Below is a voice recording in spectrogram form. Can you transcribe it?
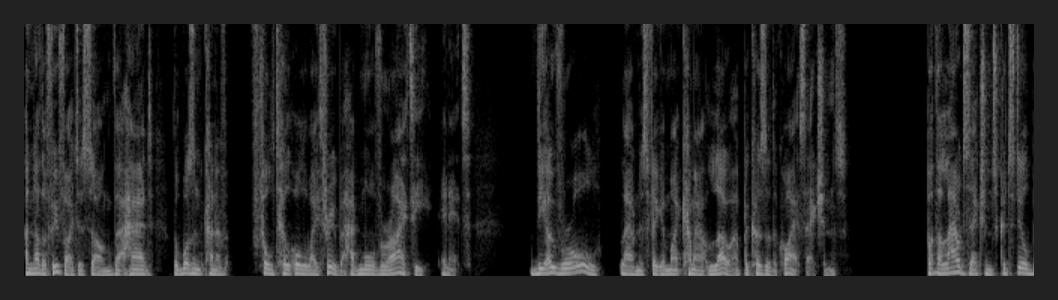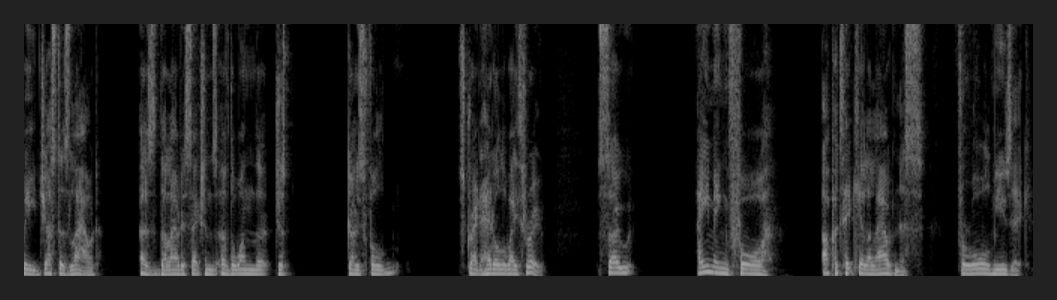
another Foo Fighters song that had that wasn't kind of full tilt all the way through, but had more variety in it. The overall loudness figure might come out lower because of the quiet sections, but the loud sections could still be just as loud as the loudest sections of the one that just goes full straight ahead all the way through. So, aiming for a particular loudness for all music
